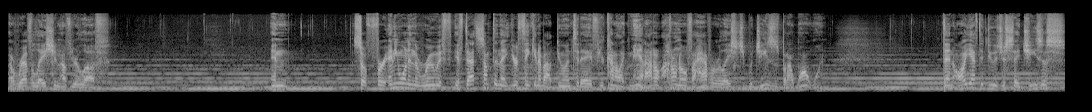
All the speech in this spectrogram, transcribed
a revelation of your love. And so for anyone in the room, if, if that's something that you're thinking about doing today, if you're kind of like, man, I don't, I don't know if I have a relationship with Jesus, but I want one, then all you have to do is just say, Jesus,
